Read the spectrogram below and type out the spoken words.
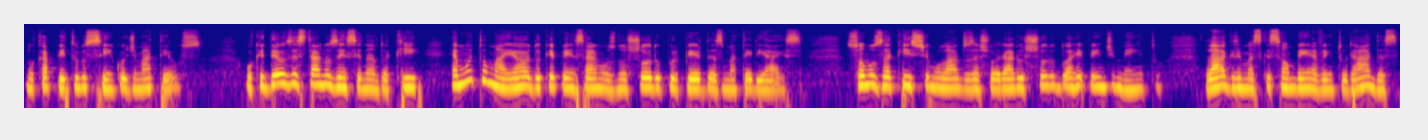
No capítulo 5 de Mateus. O que Deus está nos ensinando aqui é muito maior do que pensarmos no choro por perdas materiais. Somos aqui estimulados a chorar o choro do arrependimento, lágrimas que são bem-aventuradas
